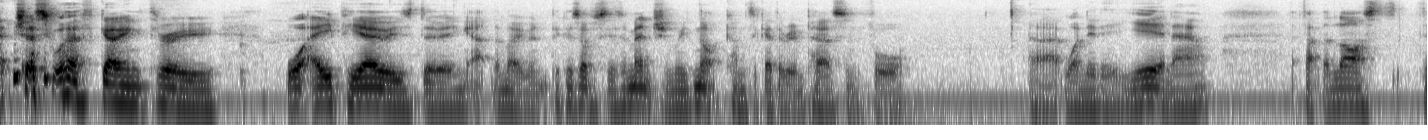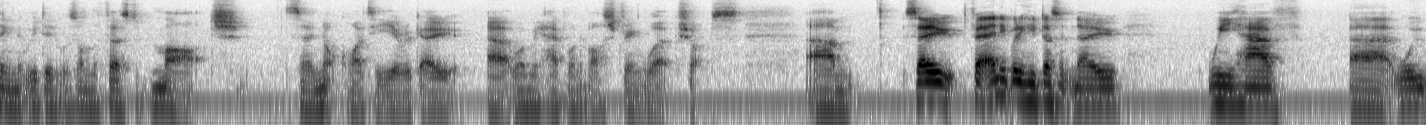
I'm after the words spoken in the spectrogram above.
just worth going through what APO is doing at the moment because obviously, as I mentioned, we've not come together in person for uh, well nearly a year now. In fact, the last thing that we did was on the first of March, so not quite a year ago, uh, when we had one of our string workshops. Um, so, for anybody who doesn't know, we have uh, we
